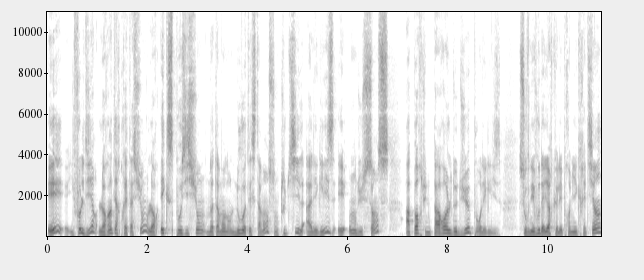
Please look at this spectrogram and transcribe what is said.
et, il faut le dire, leur interprétation, leur exposition, notamment dans le Nouveau Testament, sont utiles à l'Église et ont du sens apporte une parole de Dieu pour l'Église. Souvenez-vous d'ailleurs que les premiers chrétiens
